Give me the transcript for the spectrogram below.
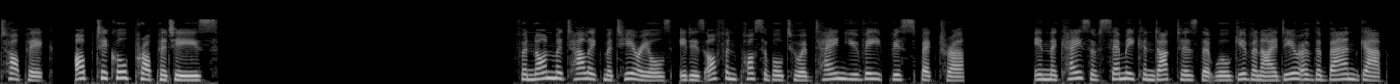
Topic: Optical properties. For non-metallic materials, it is often possible to obtain UV, vis spectra. In the case of semiconductors that will give an idea of the band gap.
